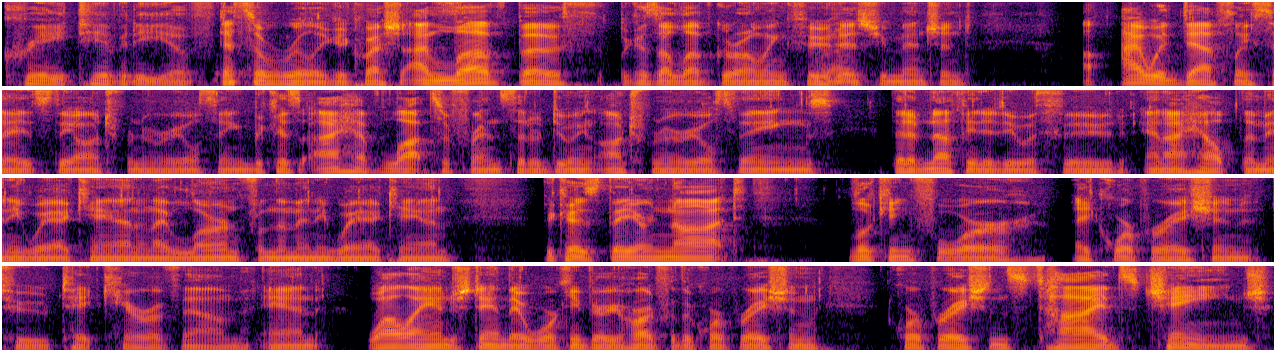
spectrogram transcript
creativity of that's a really good question. I love both because i love growing food right. as you mentioned. I would definitely say it's the entrepreneurial thing because i have lots of friends that are doing entrepreneurial things that have nothing to do with food and i help them any way i can and i learn from them any way i can because they are not looking for a corporation to take care of them. And while i understand they're working very hard for the corporation corporations tides change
